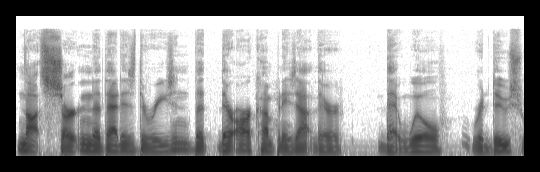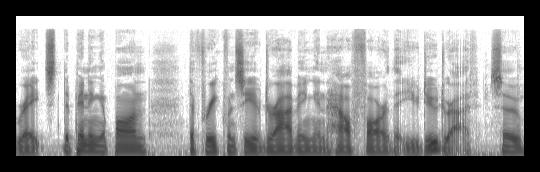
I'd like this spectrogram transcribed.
not certain that that is the reason, but there are companies out there that will reduce rates depending upon the frequency of driving and how far that you do drive. So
